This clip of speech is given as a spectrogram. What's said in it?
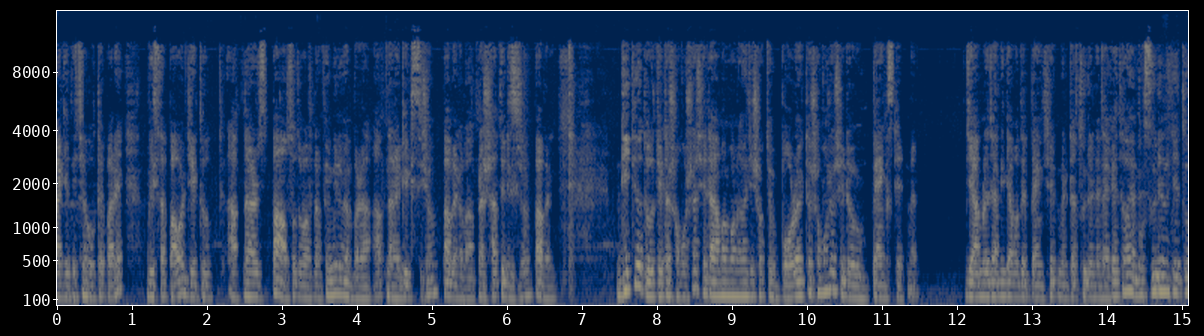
আগে পিছিয়ে হতে পারে। ভিসা পাওয়ার যেহেতু আপনার স্পাউস অথবা আপনার ফ্যামিলি মেম্বাররা আপনার আগে ডিসিশন পাবেন বা আপনার সাথে ডিসিশন পাবেন। দ্বিতীয়ত যেটা সমস্যা, সেটা আমার মনে হয় যে সবচেয়ে বড় একটা সমস্যা, সেটা হলো ব্যাংক স্টেটমেন্ট যে আমরা জানি যে আমাদের ব্যাংক স্টেটমেন্টটা সুইডেনে দেখাতে হয় এবং সুইডেনে যেহেতু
